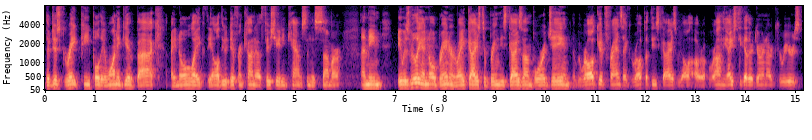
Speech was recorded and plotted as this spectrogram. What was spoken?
They're just great people. They want to give back. I know, like they all do different kind of officiating camps in the summer. I mean, it was really a no-brainer, right, guys, to bring these guys on board. Jay and we're all good friends. I grew up with these guys. We all are, were on the ice together during our careers.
